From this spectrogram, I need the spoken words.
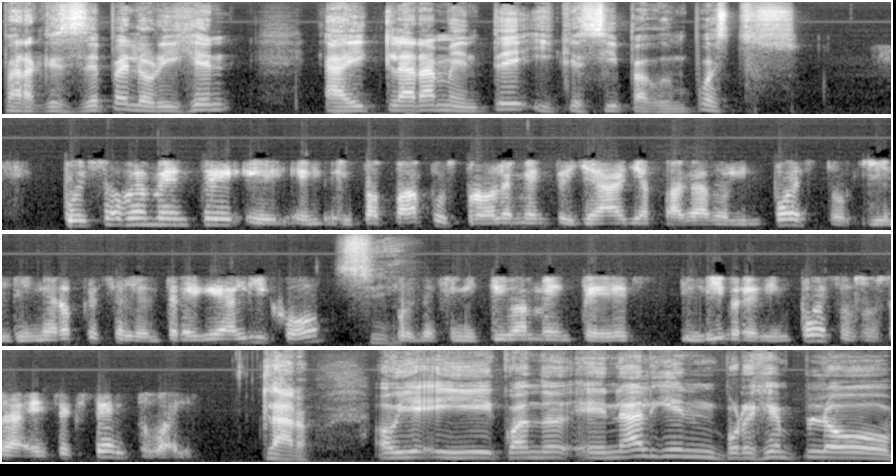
Para que se sepa el origen ahí claramente y que sí pagó impuestos pues obviamente el, el, papá pues probablemente ya haya pagado el impuesto y el dinero que se le entregue al hijo pues definitivamente es libre de impuestos, o sea, es exento ahí. Claro. Oye, y cuando en alguien, por ejemplo,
